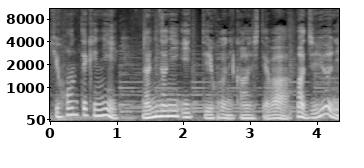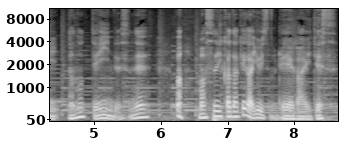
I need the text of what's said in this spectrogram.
基本的に何々医っていうことに関しては、まあ、自由に名乗っていいんですね。まあ、麻酔科だけが唯一の例外です。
